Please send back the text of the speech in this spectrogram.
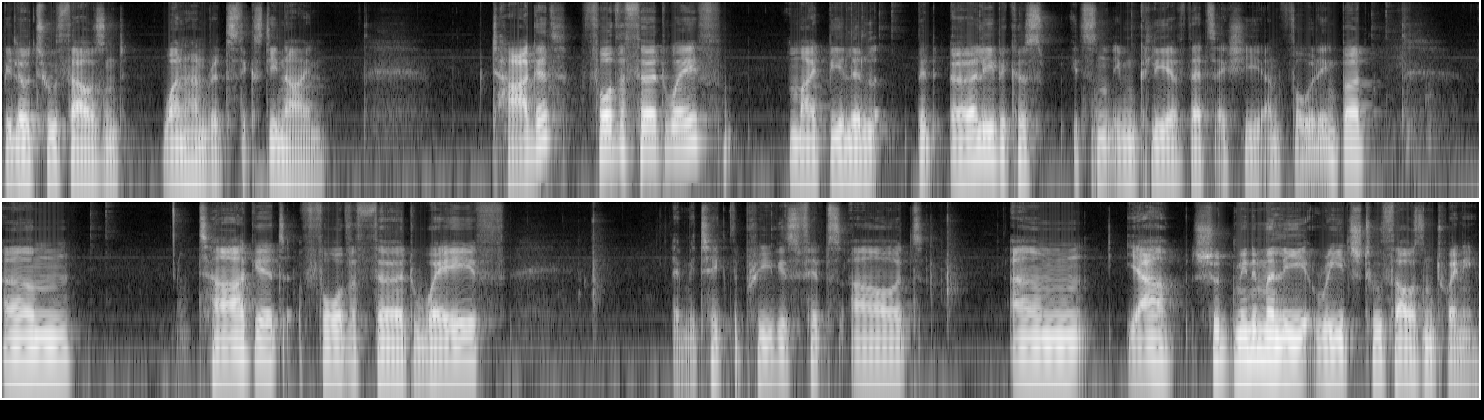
below 2169. Target for the third wave might be a little bit early because it's not even clear if that's actually unfolding, but um, target for the third wave. Let me take the previous FIBs out. Um, yeah, should minimally reach 2020.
